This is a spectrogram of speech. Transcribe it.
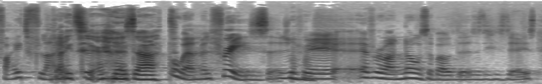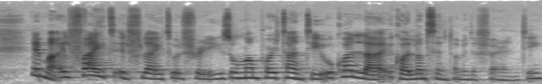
fight, flight. Eżatt. U hemm il-freeze. Mhm. Ġifi, everyone knows about this these days. Imma il-fight, il-flight u l-freeze huma importanti u kollha ikollhom sintomi differenti.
